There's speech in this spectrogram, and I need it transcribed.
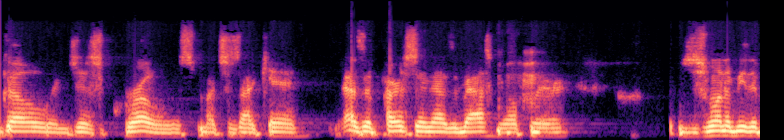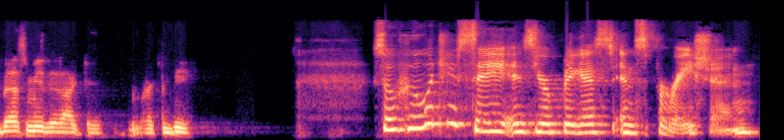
go and just grow as much as I can as a person, as a basketball player. I just want to be the best me that I can I can be. So, who would you say is your biggest inspiration?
